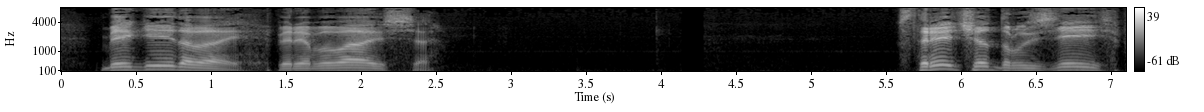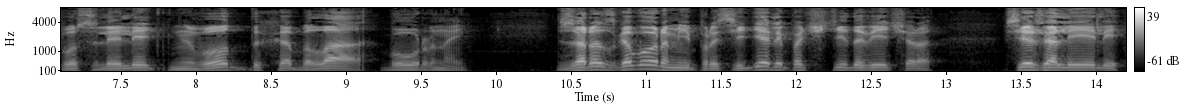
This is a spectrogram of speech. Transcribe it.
— Беги давай, переобувайся. Встреча друзей после летнего отдыха была бурной. За разговорами просидели почти до вечера. Все жалели,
